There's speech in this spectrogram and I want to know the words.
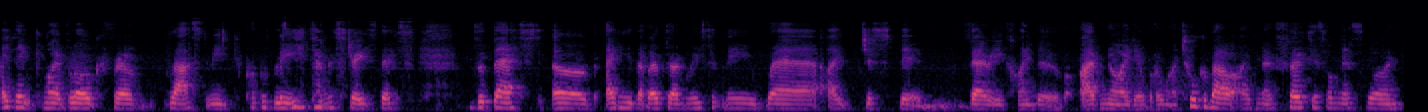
I think my blog from last week probably demonstrates this the best of any that I've done recently, where I've just been very kind of I have no idea what I want to talk about. I have no focus on this one.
